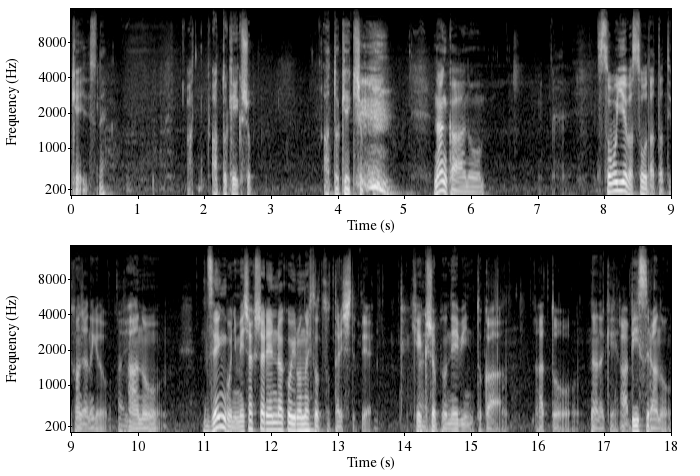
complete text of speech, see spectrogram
経緯ですね。あアットケークショップ。あとケーキショップ。なんかあのそういえばそうだったっていう感じなんだけど、はい。あの前後にめちゃくちゃ連絡をいろんな人と取ったりしててケークショップのネビンとか、あとなんだっけあビスラの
